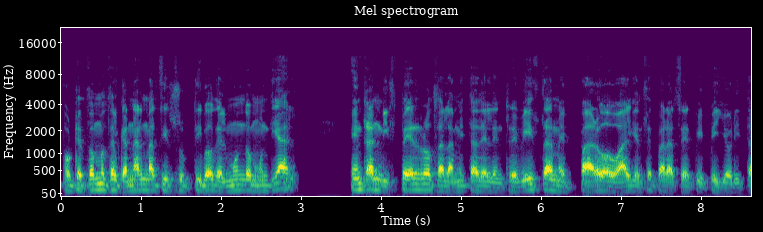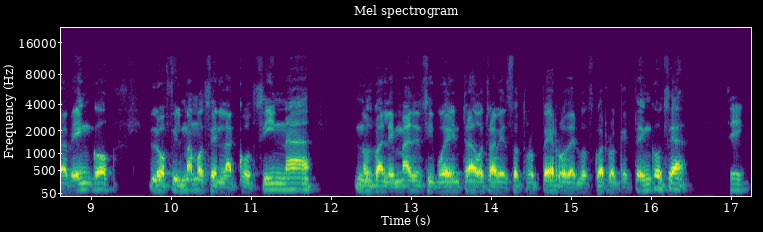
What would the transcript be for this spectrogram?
porque somos el canal más disruptivo del mundo mundial. Entran mis perros a la mitad de la entrevista, me paro o alguien se para hacer pipí y ahorita vengo, lo filmamos en la cocina, nos vale más si voy a entrar otra vez otro perro de los cuatro que tengo, o sea. Sí.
